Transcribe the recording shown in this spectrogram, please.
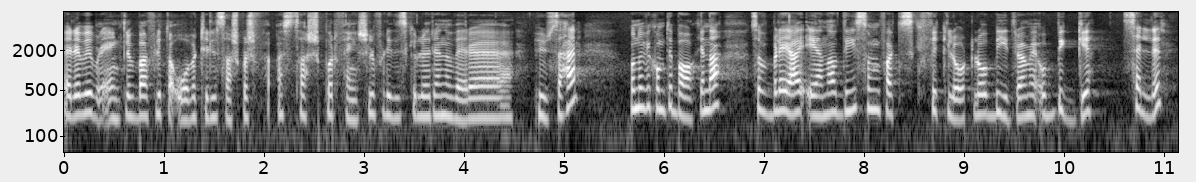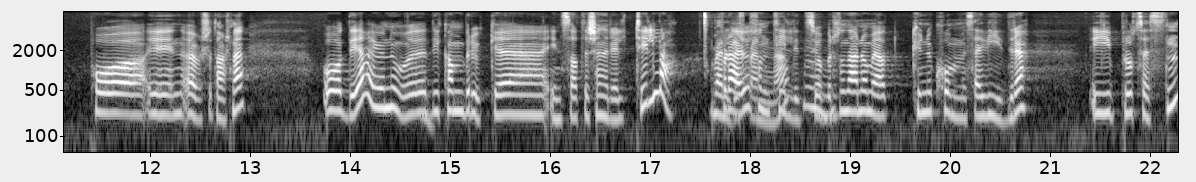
Eller vi ble egentlig bare flytta over til Sarpsborg Sarpsborg fengsel fordi de skulle renovere huset her. Og når vi kom tilbake igjen da, så ble jeg en av de som faktisk fikk lov til å bidra med å bygge celler på, i den øverste etasjen her. Og det er jo noe de kan bruke innsatte generelt til. da. For det er jo sånne tillitsjobber Mm. Så Det er noe med å kunne komme seg videre i prosessen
